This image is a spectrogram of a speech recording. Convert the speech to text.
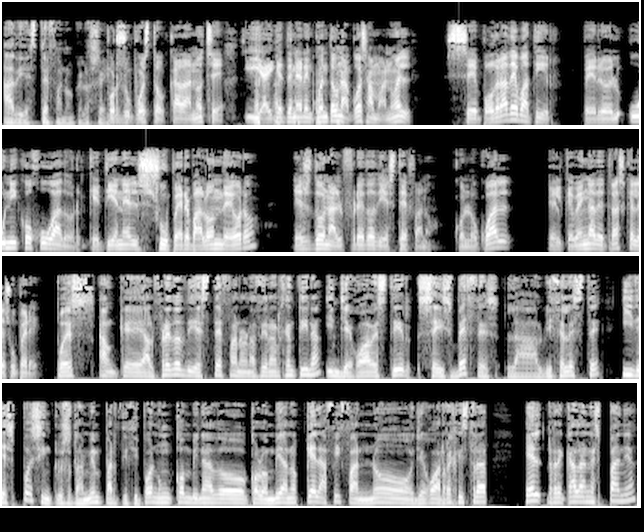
a Di Stéfano, que lo sé. Por supuesto, cada noche. Y hay que tener en cuenta una cosa, Manuel. Se podrá debatir, pero el único jugador que tiene el super balón de oro es don Alfredo Di Stéfano, con lo cual el que venga detrás que le supere. Pues aunque Alfredo Di Stéfano nació en Argentina y llegó a vestir seis veces la albiceleste y después incluso también participó en un combinado colombiano que la FIFA no llegó a registrar, él recala en España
